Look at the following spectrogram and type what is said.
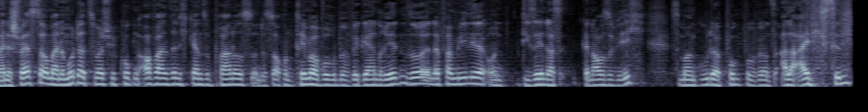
meine Schwester und meine Mutter zum Beispiel gucken auch wahnsinnig gern Sopranos und das ist auch ein Thema, worüber wir gern reden so in der Familie und die sehen das genauso wie ich. Ist immer ein guter Punkt, wo wir uns alle einig sind,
